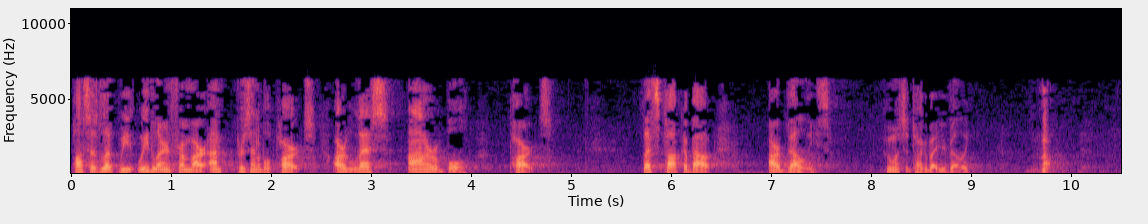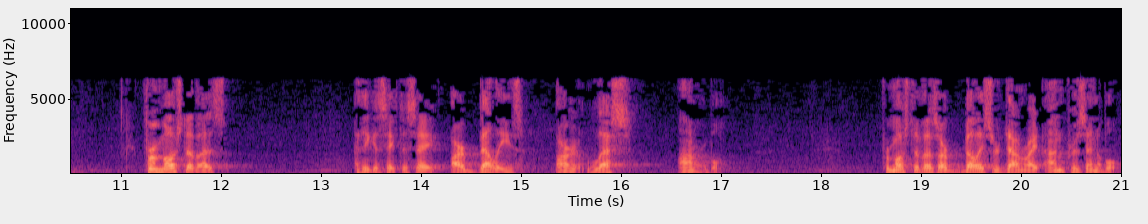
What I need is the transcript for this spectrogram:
Paul says, look, we, we learn from our unpresentable parts, our less honorable parts. Let's talk about our bellies. Who wants to talk about your belly? No. For most of us, I think it's safe to say, our bellies are less honorable. For most of us, our bellies are downright unpresentable.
